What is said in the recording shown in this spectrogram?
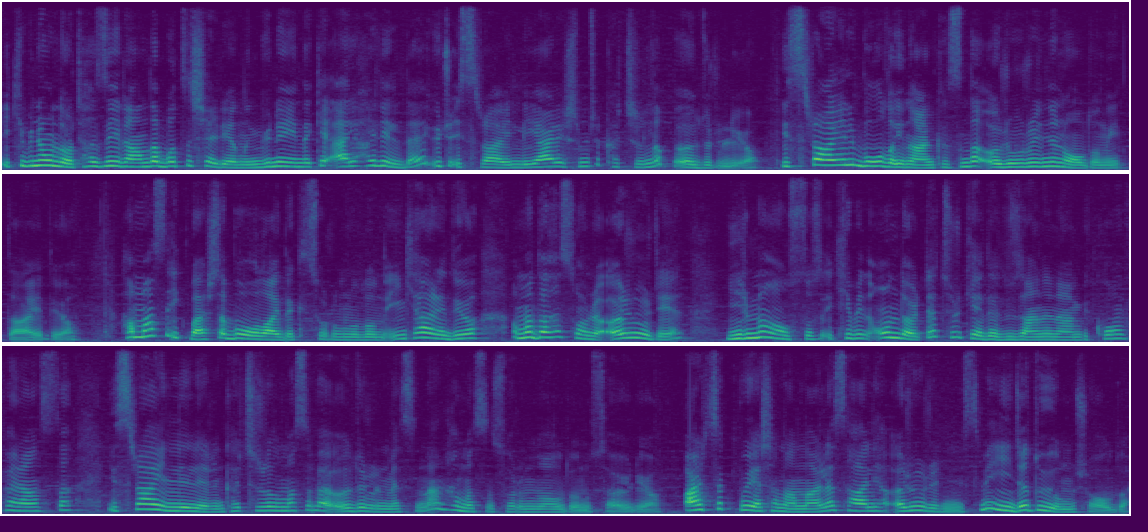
2014 Haziran'da Batı Şeria'nın güneyindeki El Halil'de 3 İsrailli yerleşimci kaçırılıp öldürülüyor. İsrail bu olayın arkasında Aruri'nin olduğunu iddia ediyor. Hamas ilk başta bu olaydaki sorumluluğunu inkar ediyor. Ama daha sonra Aruri 20 Ağustos 2014'te Türkiye'de düzenlenen bir konferansta İsraillilerin kaçırılması ve öldürülmesinden Hamas'ın sorumlu olduğunu söylüyor. Artık bu yaşananlarla Salih Aruri'nin ismi iyice duyulmuş oldu.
